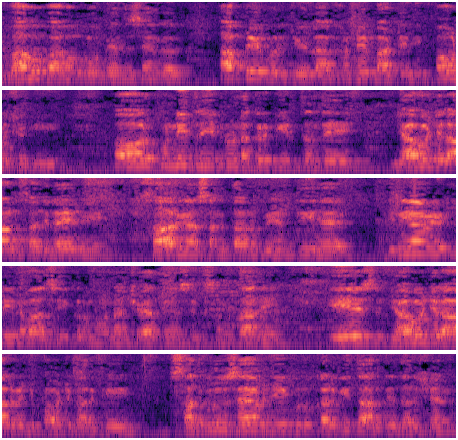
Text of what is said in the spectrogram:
ਬਾਹੂ ਬਾਹੂ ਗੋਬਿੰਦ ਸਿੰਘ, ਆਪੇ ਗੁਰਚੇਲਾ ਖੰਡੇ ਬਾਟੇ ਦੀ ਪੌਲ ਛਕੀ। ਔਰ 19 ਤਰੀਕ ਨੂੰ ਨਗਰ ਕੀਰਤਨ ਦੇ ਜਾਹੋ ਜਲਾਲ ਸਜ ਰਹੇ ਨੇ। ਸਾਰੀਆਂ ਸੰਗਤਾਂ ਨੂੰ ਬੇਨਤੀ ਹੈ, ਜਿੰਨੀਆਂ ਵੀ ਇਟਲੀ ਨਿਵਾਸੀ ਕਰਮੋਨਾ ਸ਼ਹਿਰ ਦੀਆਂ ਸਿੱਖ ਸੰਗਤਾਂ ਨੇ, ਇਸ ਜਾਹੋ ਜਲਾਲ ਵਿੱਚ ਪਹੁੰਚ ਕਰਕੇ ਸਤਿਗੁਰੂ ਸਾਹਿਬ ਜੀ ਗੁਰੂ ਕਲਗੀਧਰ ਦੇ ਦਰਸ਼ਨ,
